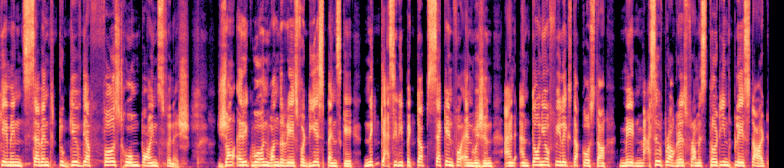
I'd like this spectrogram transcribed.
came in seventh to give their first home points finish. Jean-Eric Vergne won the race for DS Penske, Nick Cassidy picked up second for Envision, and Antonio Felix da Costa made massive progress from his 13th place start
